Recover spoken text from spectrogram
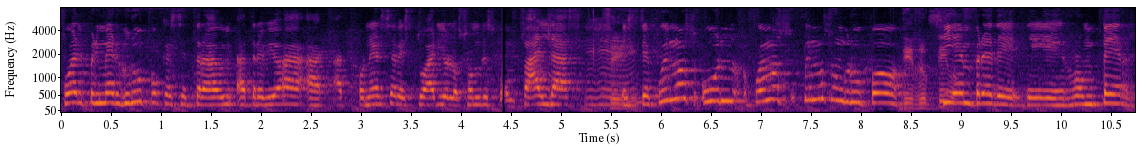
Fue el primer grupo que se atrevió a, ponerse vestuario los hombres con faldas. Este, fuimos, un, fuimos, fuimos un grupo siempre de, de romper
